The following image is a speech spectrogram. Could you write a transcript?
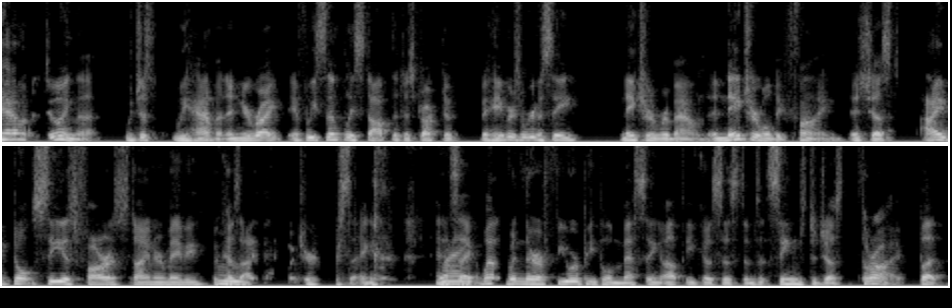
haven't been doing that. We just we haven't. And you're right. If we simply stop the destructive behaviors, we're going to see nature rebound, and nature will be fine. It's just I don't see as far as Steiner maybe because mm. I what you're saying. And right. it's like, well, when there are fewer people messing up ecosystems, it seems to just thrive. But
